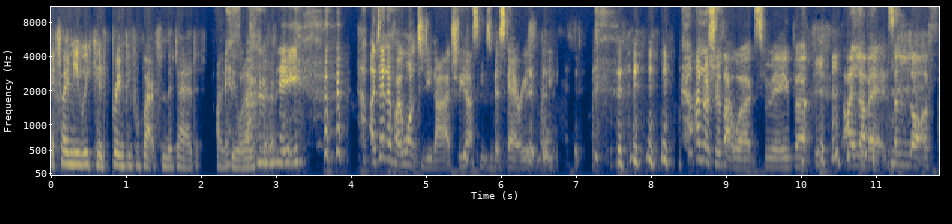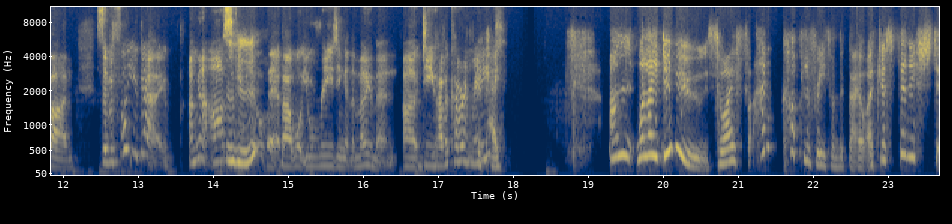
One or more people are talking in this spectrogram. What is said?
If only we could bring people back from the dead, I'd be if all over only. it. I don't know if I want to do that actually. That seems a bit scary for me. I'm not sure if that works for me, but I love it. It's a lot of fun. So before you go, I'm going to ask mm-hmm. you a mm-hmm. little bit about what you're reading at the moment. Uh, do you have a current read? Okay. Um, well, I do. So I've had a couple of reads on the go. I've just finished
